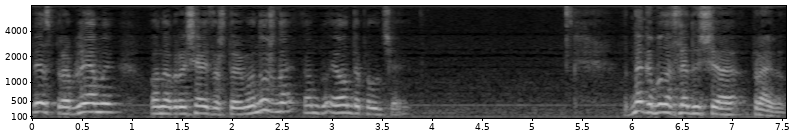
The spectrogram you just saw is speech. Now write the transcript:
без проблемы. Он обращается, что ему нужно, и он это получает. Однако было следующее правило.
